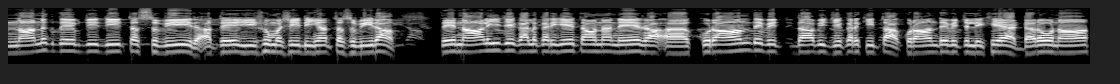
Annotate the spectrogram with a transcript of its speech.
ਨਾਨਕ ਦੇਵ ਜੀ ਦੀ ਤਸਵੀਰ ਅਤੇ ਯੀਸ਼ੂ ਮਸੀਹ ਦੀਆਂ ਤਸਵੀਰਾਂ ਤੇ ਨਾਲ ਹੀ ਜੇ ਗੱਲ ਕਰੀਏ ਤਾਂ ਉਹਨਾਂ ਨੇ ਰਾ- ਕੁਰਾਨ ਦੇ ਵਿੱਚ ਦਾ ਵੀ ਜ਼ਿਕਰ ਕੀਤਾ। ਕੁਰਾਨ ਦੇ ਵਿੱਚ ਲਿਖਿਆ ਡਰੋ ਨਾ,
